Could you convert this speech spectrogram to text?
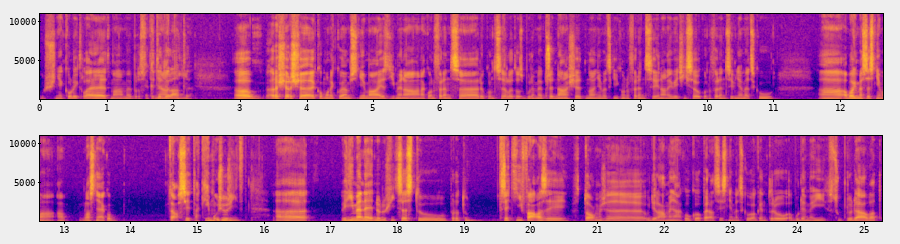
už několik let, máme prostě Jak to nějaký, děláte? Uh, rešerše, komunikujeme s nima, jezdíme na, na konference, dokonce letos budeme přednášet na německé konferenci, na největší SEO konferenci v Německu a, a bavíme se s nima. A vlastně jako, to asi taky můžu říct, uh, vidíme nejjednodušší cestu pro tu třetí fázi v tom, že uděláme nějakou kooperaci s německou agenturou a budeme jí subdodávat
